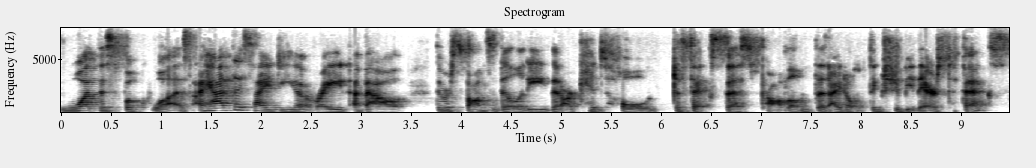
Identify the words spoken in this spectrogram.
what this book was. I had this idea, right, about the responsibility that our kids hold to fix this problem that I don't think should be theirs to fix.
